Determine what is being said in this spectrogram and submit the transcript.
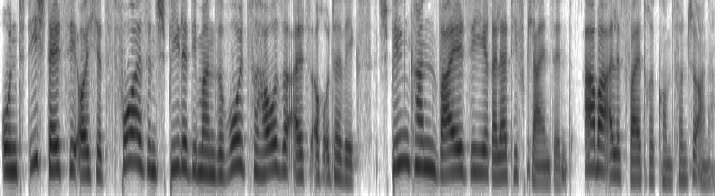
Und die stellt sie euch jetzt vor, sind Spiele, die man sowohl zu Hause als auch unterwegs spielen kann, weil sie relativ klein sind. Aber alles weitere kommt von Joanna.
